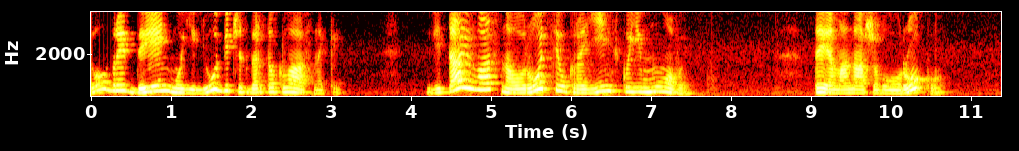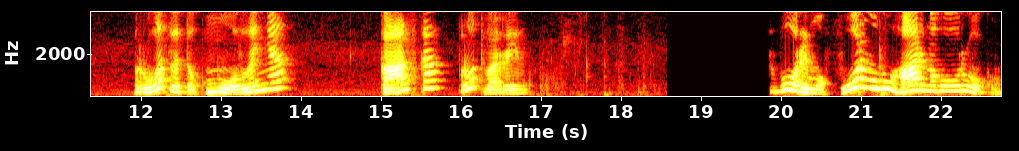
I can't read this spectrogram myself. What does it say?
Добрий день, мої любі четвертокласники! Вітаю вас на уроці української мови. Тема нашого уроку розвиток мовлення, казка про тварин. Створимо формулу гарного уроку.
